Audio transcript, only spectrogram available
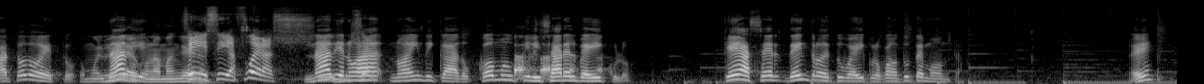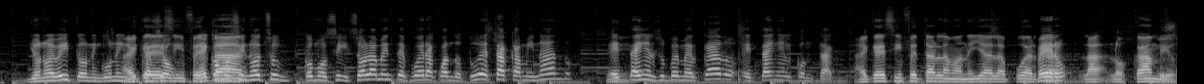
a todo esto, Como el nadie, con la manguera. Sí, sí, afuera. Nadie nos ha, nos ha indicado cómo utilizar el vehículo. ¿Qué hacer dentro de tu vehículo cuando tú te montas? ¿Eh? Yo no he visto ninguna indicación. es como si, no, como si solamente fuera cuando tú estás caminando está en el supermercado, está en el contacto. Hay que desinfectar la manilla de la puerta, Pero, los cambios,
